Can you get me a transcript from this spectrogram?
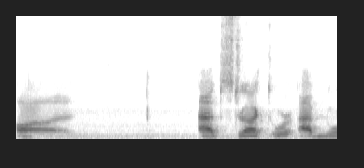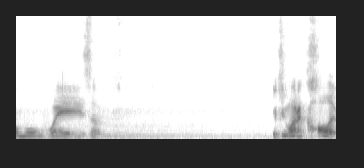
uh, abstract or abnormal ways of if you want to call it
